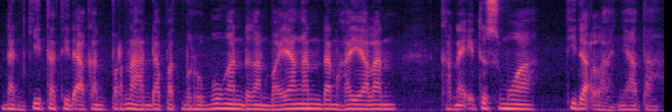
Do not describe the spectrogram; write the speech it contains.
dan kita tidak akan pernah dapat berhubungan dengan bayangan dan khayalan karena itu semua tidaklah nyata.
